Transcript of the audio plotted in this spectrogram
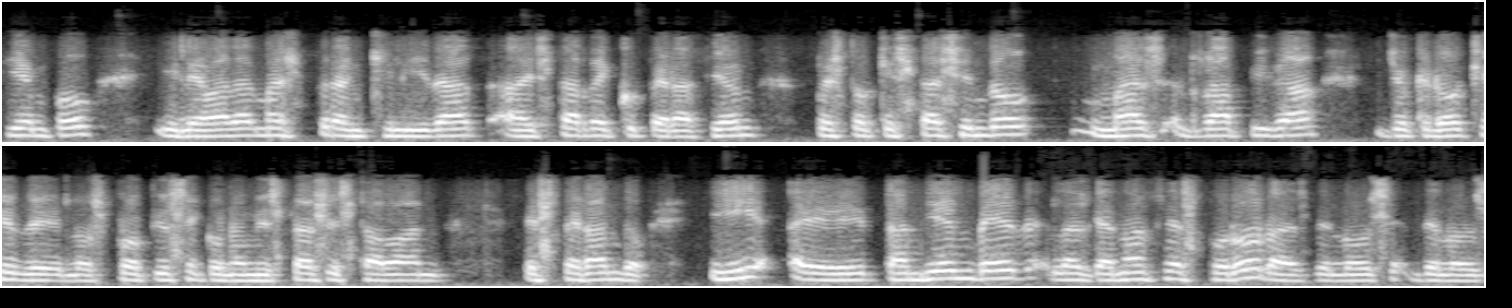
tiempo y le va a dar más tranquilidad a esta recuperación, puesto que está siendo más rápida, yo creo que de los propios economistas estaban esperando. Y eh, también ver las ganancias por horas de los de los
